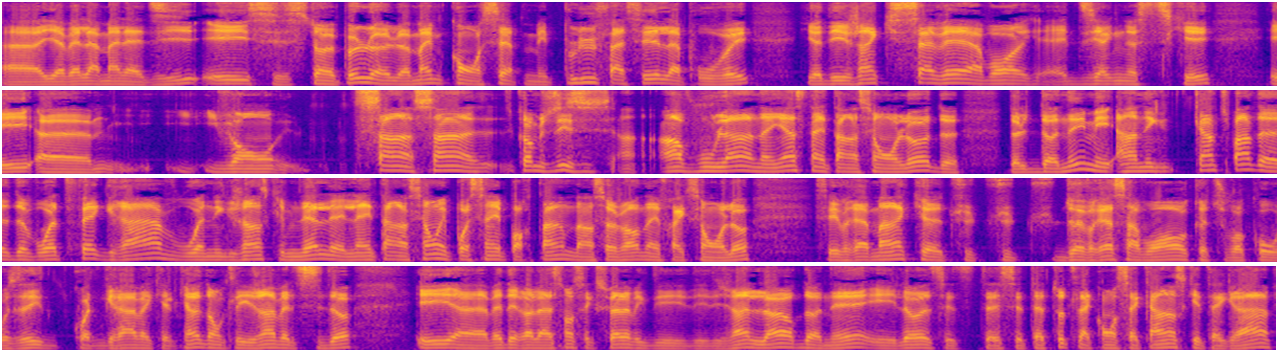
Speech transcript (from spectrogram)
il y avait la maladie et c'est un peu le, même concept, mais plus facile à prouver. Il y a des gens qui savaient avoir être diagnostiqués et euh, ils vont sans, sans, comme je dis, en, voulant, en ayant cette intention-là de, de le donner, mais en, quand tu parles de, de voie de fait grave ou à négligence criminelle, l'intention est pas si importante dans ce genre d'infraction-là c'est vraiment que tu, tu, devrais savoir que tu vas causer quoi de grave à quelqu'un. Donc, les gens avaient le sida et euh, avaient des relations sexuelles avec des, gens, leur donnaient, et là, c'était toute la conséquence qui était grave.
